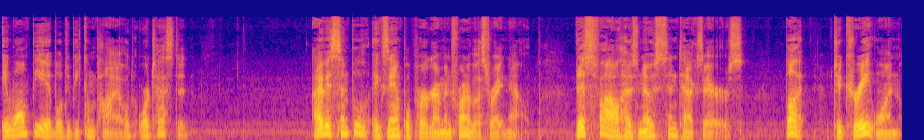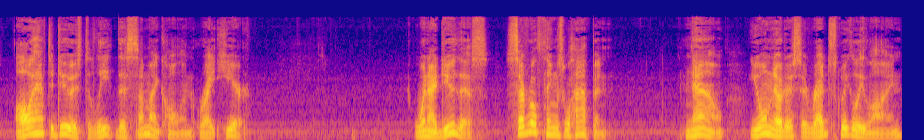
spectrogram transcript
it won't be able to be compiled or tested. I have a simple example program in front of us right now. This file has no syntax errors, but to create one, all I have to do is delete this semicolon right here. When I do this, several things will happen. Now, you will notice a red squiggly line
